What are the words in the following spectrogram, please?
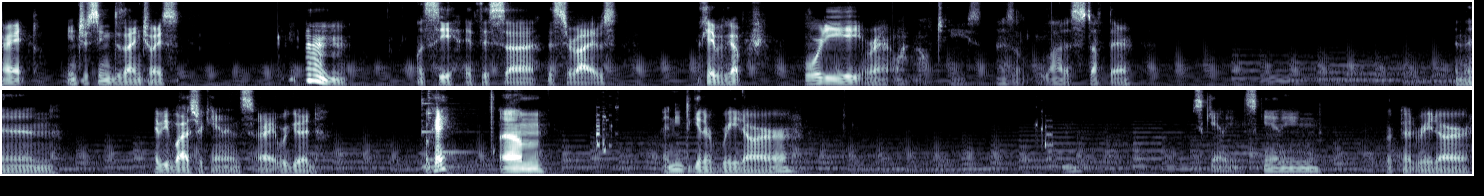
All right. Interesting design choice. Hmm. Let's see if this uh this survives. Okay, we've got 48 round. Oh, jeez, there's a lot of stuff there. And then heavy blaster cannons. All right, we're good. Okay. Um, I need to get a radar. Scanning, scanning. Shortcut radar.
